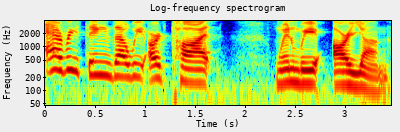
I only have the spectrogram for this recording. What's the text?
everything that we are taught when we are young.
